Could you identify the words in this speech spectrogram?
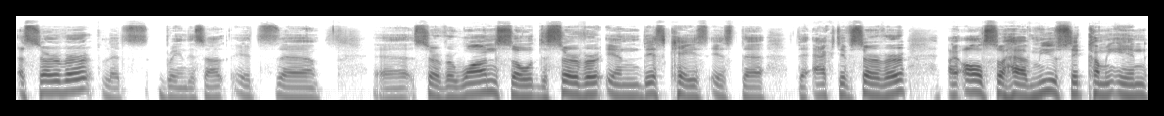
a server. Let's bring this out. It's uh, uh, server one. So the server in this case is the, the active server. I also have music coming in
